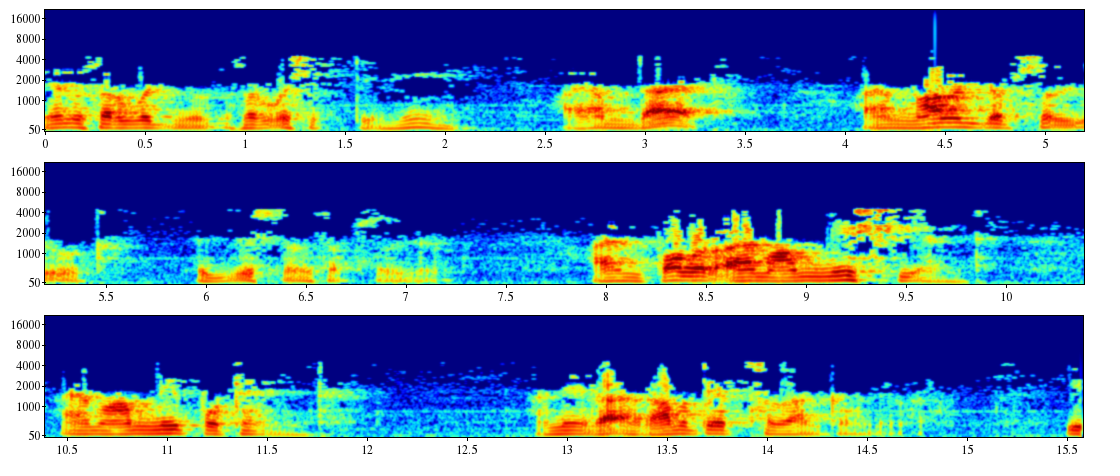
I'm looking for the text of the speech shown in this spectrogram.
నేను సర్వజ్ఞు సర్వశక్తిని. I am that I am knowledge absolute existence absolute I am power I am omniscient I am omnipotent అని రా రామతీర్థగా అంటూ ఉండేవారు. ఈ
